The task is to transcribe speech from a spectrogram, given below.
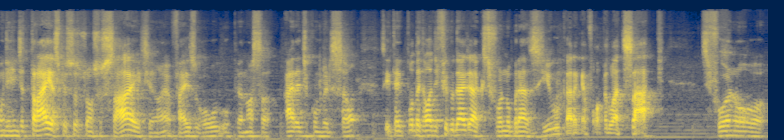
onde a gente atrai as pessoas para o nosso site, não é? faz ou, ou para a nossa área de conversão, você tem toda aquela dificuldade, ah, que se for no Brasil, o cara quer falar pelo WhatsApp. Se for no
